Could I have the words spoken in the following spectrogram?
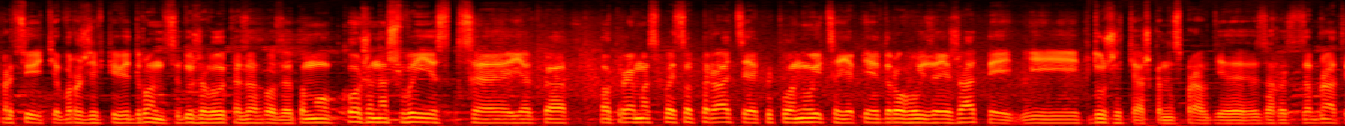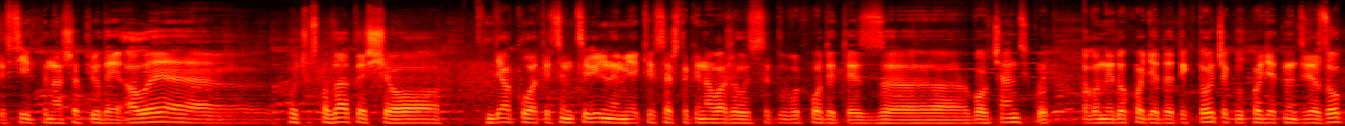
працюють ворожі впівдрони, це дуже велика загроза. Тому кожен наш виїзд це як окрема спецоперація, яку планується, якою дорогою заїжджати, і дуже тяжко насправді зараз забрати всіх наших людей. Але хочу сказати, що дякувати цим цивільним, які все ж таки наважилися виходити з е, Вовчанську. Вони доходять до тих точок, виходять на зв'язок,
